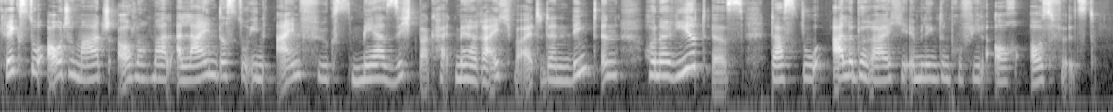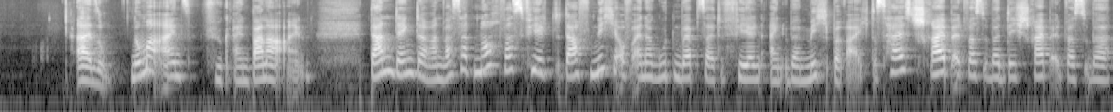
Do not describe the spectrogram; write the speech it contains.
kriegst du automatisch auch nochmal allein, dass du ihn einfügst, mehr Sichtbarkeit, mehr Reichweite. Denn LinkedIn honoriert es, dass du alle Bereiche im LinkedIn-Profil auch ausfüllst. Also, Nummer eins, füg ein Banner ein. Dann denk daran, was hat noch, was fehlt, darf nicht auf einer guten Webseite fehlen, ein Über mich-Bereich. Das heißt, schreib etwas über dich, schreib etwas über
